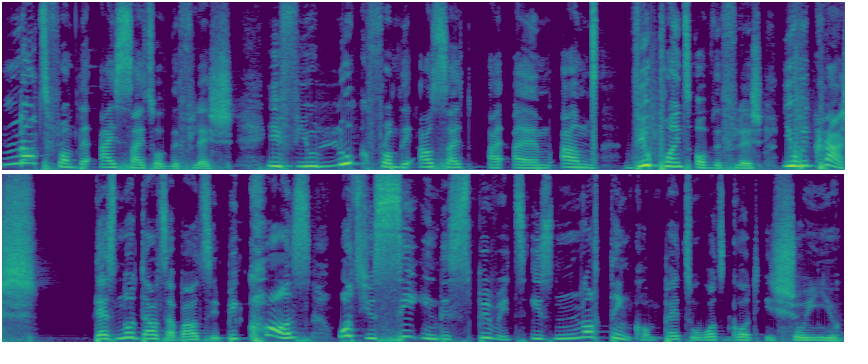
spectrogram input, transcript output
not from the eyesight of the flesh. If you look from the outside uh, um, um, viewpoint of the flesh, you will crash. There's no doubt about it because what you see in the spirit is nothing compared to what God is showing you.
